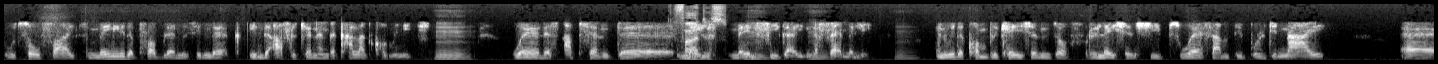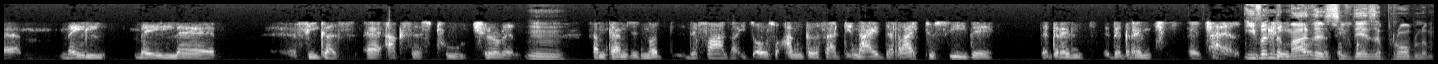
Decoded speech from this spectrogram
which so far it's mainly the problem is in the in the African and the colored community Mm. where there's absent uh, male, male Mm. figure in the Mm. family. Mm. And with the complications of relationships where some people deny um, male male uh, figures uh, access to children. Mm. Sometimes it's not the father; it's also uncles are denied the right to see the the grand the grandchild. Even the mothers, if there's a problem.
